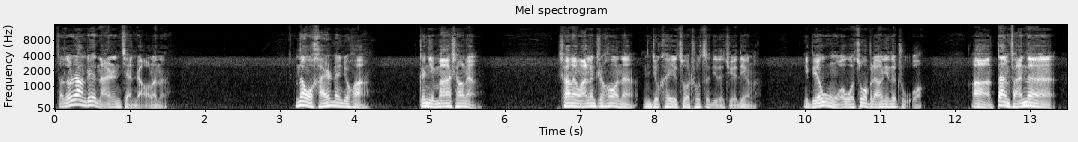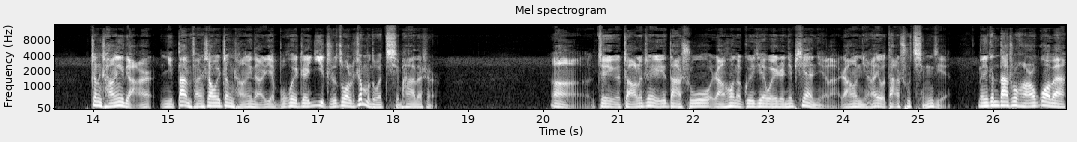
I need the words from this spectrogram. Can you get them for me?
咋都让这男人捡着了呢？那我还是那句话，跟你妈商量，商量完了之后呢，你就可以做出自己的决定了。你别问我，我做不了你的主，啊，但凡呢正常一点儿，你但凡稍微正常一点儿，也不会这一直做了这么多奇葩的事儿。啊，这个找了这一大叔，然后呢归结为人家骗你了，然后你还有大叔情节，那你跟大叔好好过呗。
